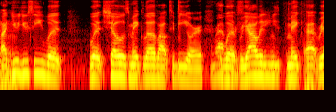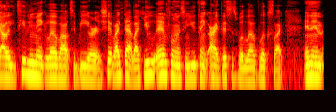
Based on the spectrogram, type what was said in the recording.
Like Mhm. you, you see what what shows make love out to be, or Rappers. what reality make uh, reality TV make love out to be, or shit like that. Like you influence and you think, all right, this is what love looks like, and then.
